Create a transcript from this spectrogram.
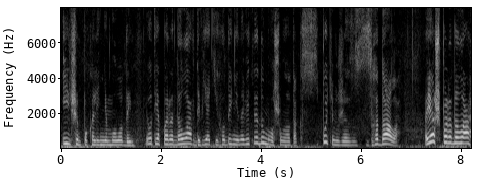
іншим поколінням молодим. І от я передала в 9 годині, навіть не думала, що вона так потім вже згадала. А я ж передала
